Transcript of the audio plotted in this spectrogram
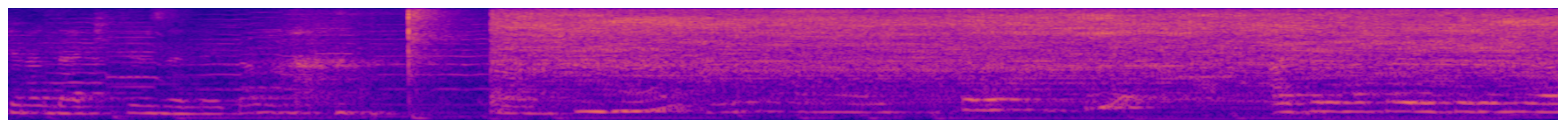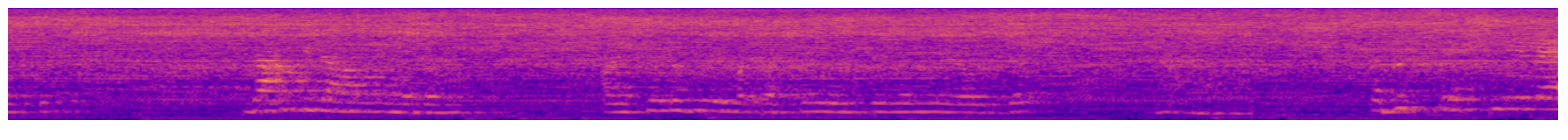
Genelde erkekler üzerindeydi ama. Ayşe'nin aşağı yaşadığını yazdık. Ben bile anlamadım. Ayşe'nin diyorum aşağı yaşadığını yazdık. Adı Çekmile.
